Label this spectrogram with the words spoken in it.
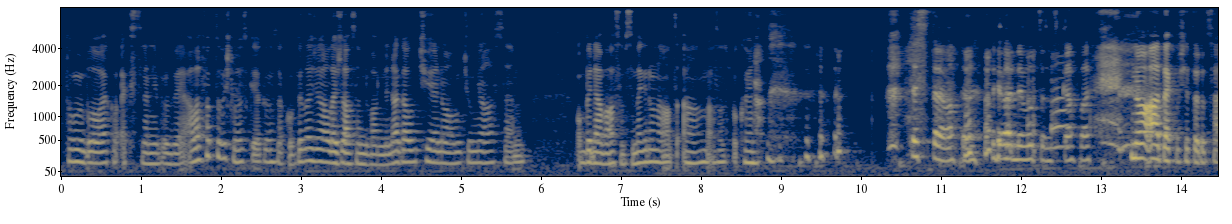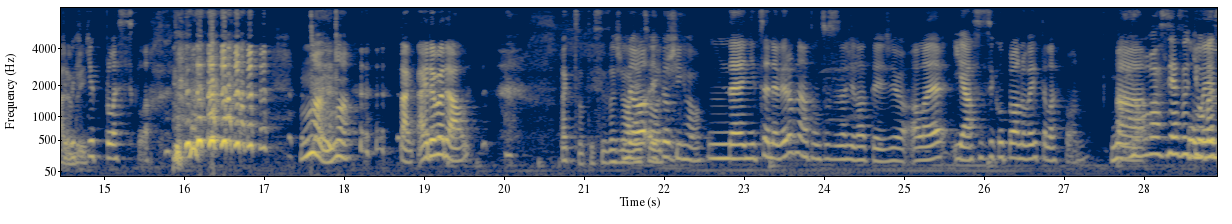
A fakt mi bylo jako extrémně blbě. Ale fakt to vyšlo hezky, jak jsem se jako vyležela. Ležela jsem dva dny na gauči jenom, čuměla jsem. Objednávala jsem si McDonald's a byla jsem spokojená. to je strava, ten, tyhle nemocenská fakt. No a tak už je to docela Kdybych dobrý. tě pleskla. Tak a jdeme dál. Tak co, ty jsi zažila no, něco jako, lepšího? Ne, nic se nevyrovná tomu, co jsi zažila ty, že jo, ale já jsem si koupila nový telefon. No, a no vlastně já se umím, vůbec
